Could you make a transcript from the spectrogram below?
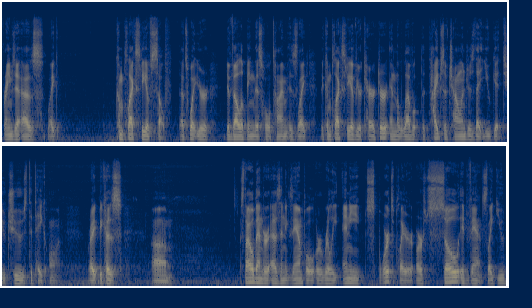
frames it as like complexity of self. That's what you're developing this whole time is like the complexity of your character and the level the types of challenges that you get to choose to take on right because um, Stylebender, as an example, or really any sports player, are so advanced. Like you,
